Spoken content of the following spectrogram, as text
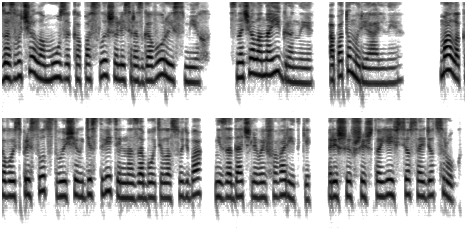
Зазвучала музыка, послышались разговоры и смех. Сначала наигранные, а потом и реальные. Мало кого из присутствующих действительно заботила судьба незадачливой фаворитки, решившей, что ей все сойдет с рук.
